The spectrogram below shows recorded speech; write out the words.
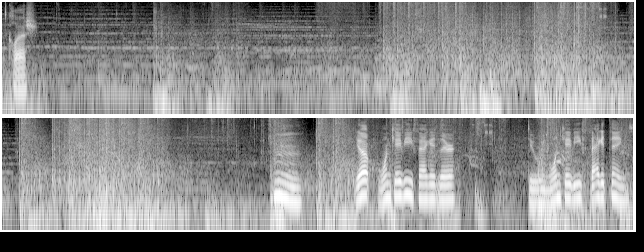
it's Clash. Yep, 1 KV faggot there. Doing 1 KV faggot things.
